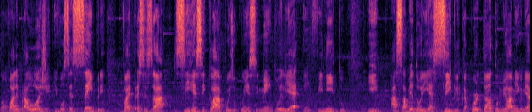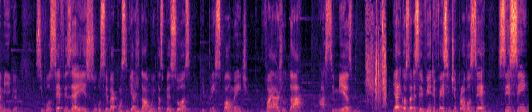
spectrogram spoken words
não vale para hoje e você sempre vai precisar se reciclar, pois o conhecimento ele é infinito e a sabedoria é cíclica. Portanto, meu amigo e minha amiga, se você fizer isso, você vai conseguir ajudar muitas pessoas e principalmente vai ajudar a si mesmo. E aí, gostou desse vídeo? Fez sentido para você? Se sim,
